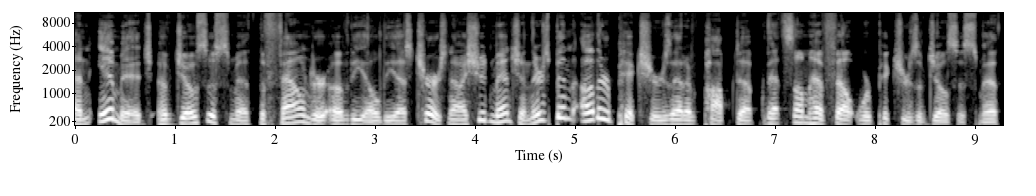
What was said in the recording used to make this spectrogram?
an image of Joseph Smith, the founder of the LDS Church. Now, I should mention there's been other pictures that have popped up that some have felt were pictures of Joseph Smith,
